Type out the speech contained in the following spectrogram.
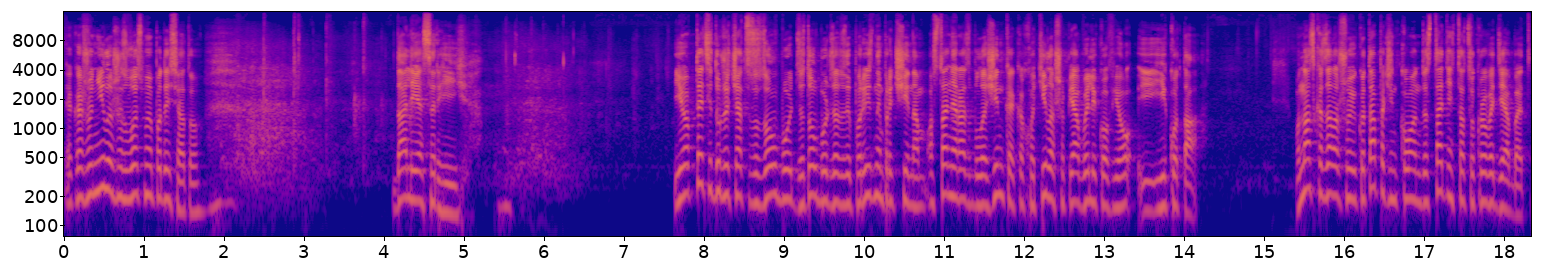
Я кажу, ні, лише з 8 по 10. Далі я Сергій. І в аптеці дуже часто задовбують, задовбують завжди по різним причинам. Останній раз була жінка, яка хотіла, щоб я вилікував його, її кота. Вона сказала, що її кота печінкова недостатність та цукровий діабет.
